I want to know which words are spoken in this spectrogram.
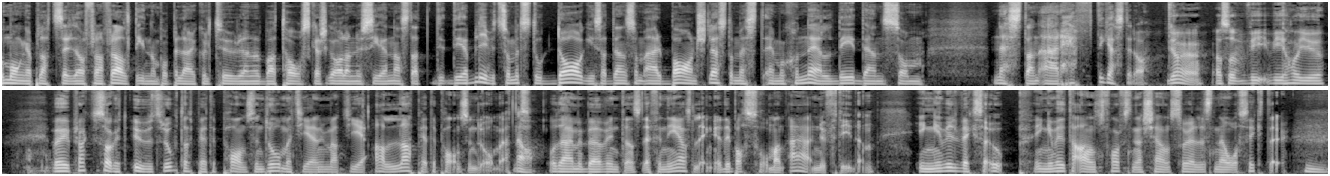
på många platser idag, framförallt inom populärkulturen och bara ta Oscarsgalan nu senast, att det, det har blivit som ett stort dagis, att den som är barnsligast och mest emotionell, det är den som nästan är häftigast idag. Ja, ja. Alltså vi, vi har ju Vi har ju praktiskt taget utrotat Peter Pan-syndromet genom att ge alla Peter Pan-syndromet. Ja. Och därmed behöver det inte ens definieras längre. Det är bara så man är nu för tiden. Ingen vill växa upp. Ingen vill ta ansvar för sina känslor eller sina åsikter. Mm.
